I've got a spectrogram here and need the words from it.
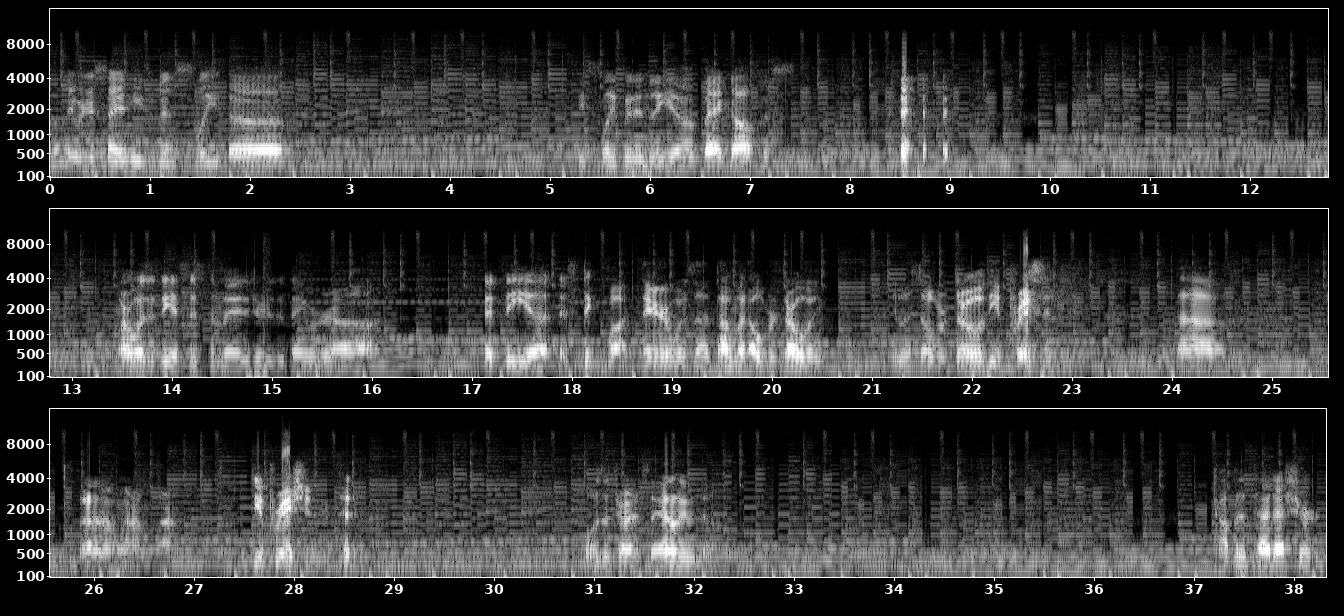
Well, they were just saying he's been sleep, uh... He's sleeping in the, uh, back office or was it the assistant manager that they were? Uh, that the uh, the stick bot there was uh, talking about overthrowing. It must overthrow the oppressive. Um, uh, the oppression. what was I trying to say? I don't even know. Cop and tie that shirt.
